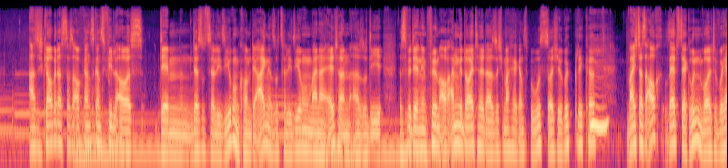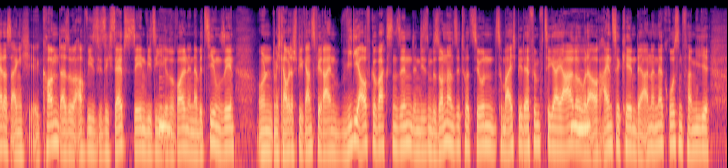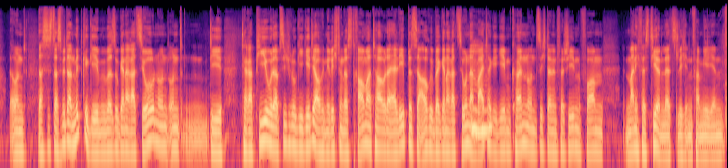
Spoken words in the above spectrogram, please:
Also ich glaube, dass das auch ganz, ganz viel aus dem, der Sozialisierung kommt, der eigenen Sozialisierung meiner Eltern. Also die, das wird ja in dem Film auch angedeutet. Also ich mache ja ganz bewusst solche Rückblicke, mhm weil ich das auch selbst ergründen wollte, woher das eigentlich äh, kommt, also auch wie sie sich selbst sehen, wie sie mhm. ihre Rollen in der Beziehung sehen. Und ich glaube, da spielt ganz viel rein, wie die aufgewachsen sind in diesen besonderen Situationen, zum Beispiel der 50er Jahre mhm. oder auch Einzelkind, der anderen in der großen Familie. Und das ist, das wird dann mitgegeben über so Generationen und, und die Therapie oder Psychologie geht ja auch in die Richtung, dass Traumata oder Erlebnisse auch über Generationen dann mhm. weitergegeben können und sich dann in verschiedenen Formen manifestieren letztlich in Familien.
